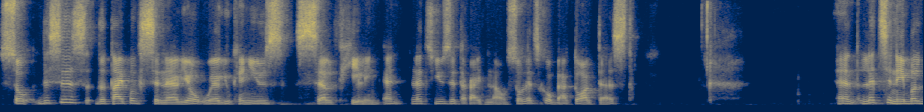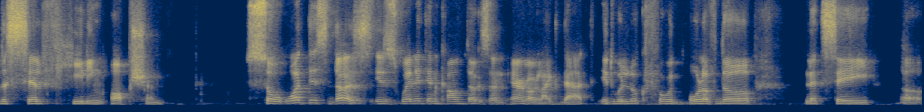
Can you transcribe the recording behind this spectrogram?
So this is the type of scenario where you can use self-healing and let's use it right now. So let's go back to our test and let's enable the self-healing option. So what this does is when it encounters an error like that, it will look for all of the, let's say, uh,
